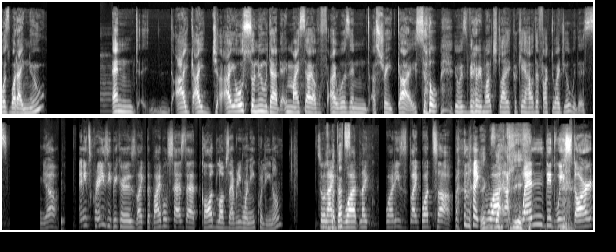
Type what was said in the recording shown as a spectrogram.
was what i knew and I, I i also knew that in myself I wasn't a straight guy, so it was very much like, okay, how the fuck do I deal with this? Yeah. And it's crazy because like the Bible says that God loves everyone equally, you know So like what like what is like what's up? like what when did we start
